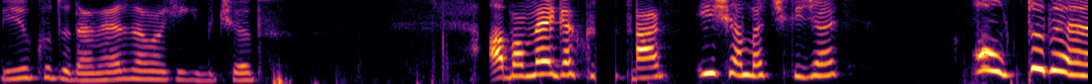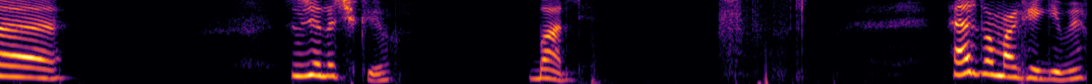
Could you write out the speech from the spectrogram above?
Büyük kutudan her zamanki gibi çöp. Ama mega kutudan inşallah çıkacak. Oldu be. Sizce ne çıkıyor? Bal. Her zamanki gibi.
